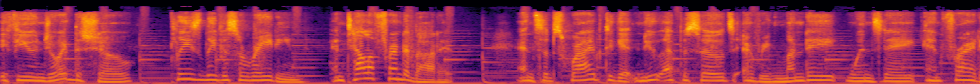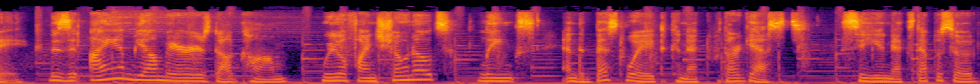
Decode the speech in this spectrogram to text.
If you enjoyed the show please leave us a rating and tell a friend about it and subscribe to get new episodes every Monday, Wednesday, and Friday. Visit iambeyondbarriers.com where you'll find show notes, links, and the best way to connect with our guests. See you next episode.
